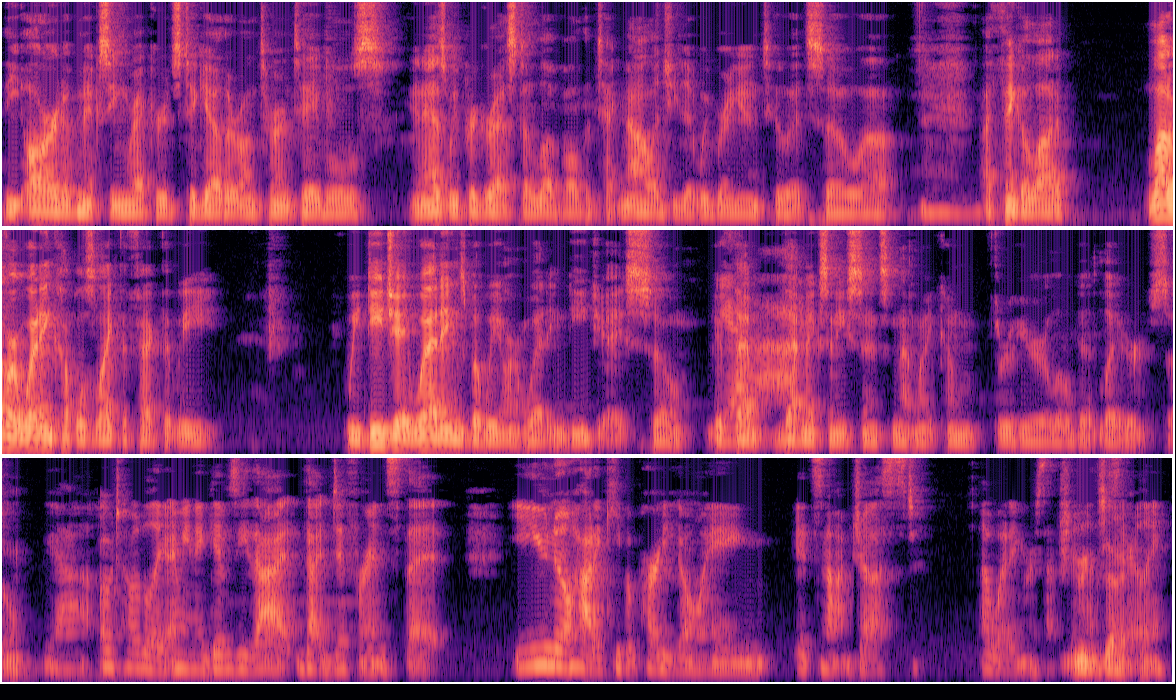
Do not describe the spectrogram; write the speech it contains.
the art of mixing records together on turntables. And as we progressed, I love all the technology that we bring into it. So uh, I think a lot of a lot of our wedding couples like the fact that we we DJ weddings, but we aren't wedding DJs. So if that Yeah. that makes any sense, and that might come through here a little bit later. So Yeah. Oh, totally. I mean, it gives you that that difference that you know how to keep a party going. It's not just a wedding reception Exactly. necessarily.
